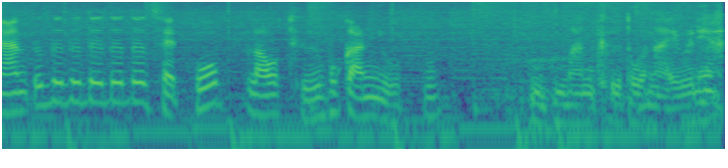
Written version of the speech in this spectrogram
งานตึ๊ดตึ๊ดตึ๊ดตึ๊ดเสร็จปุ๊บเราถือผู้กันอยู่ มันคือตัวไหนวะเนี่ย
